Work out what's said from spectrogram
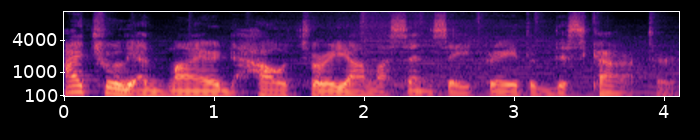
I truly admired how Toriyama sensei created this character.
